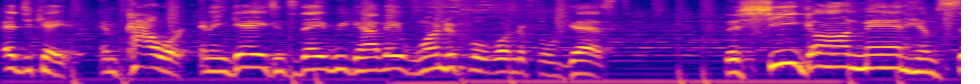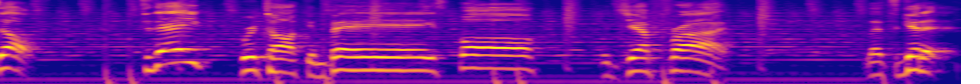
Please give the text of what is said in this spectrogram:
Educate, empower, and engage. And today we have a wonderful, wonderful guest, the She Gone Man himself. Today we're talking baseball with Jeff Frye. Let's get it.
